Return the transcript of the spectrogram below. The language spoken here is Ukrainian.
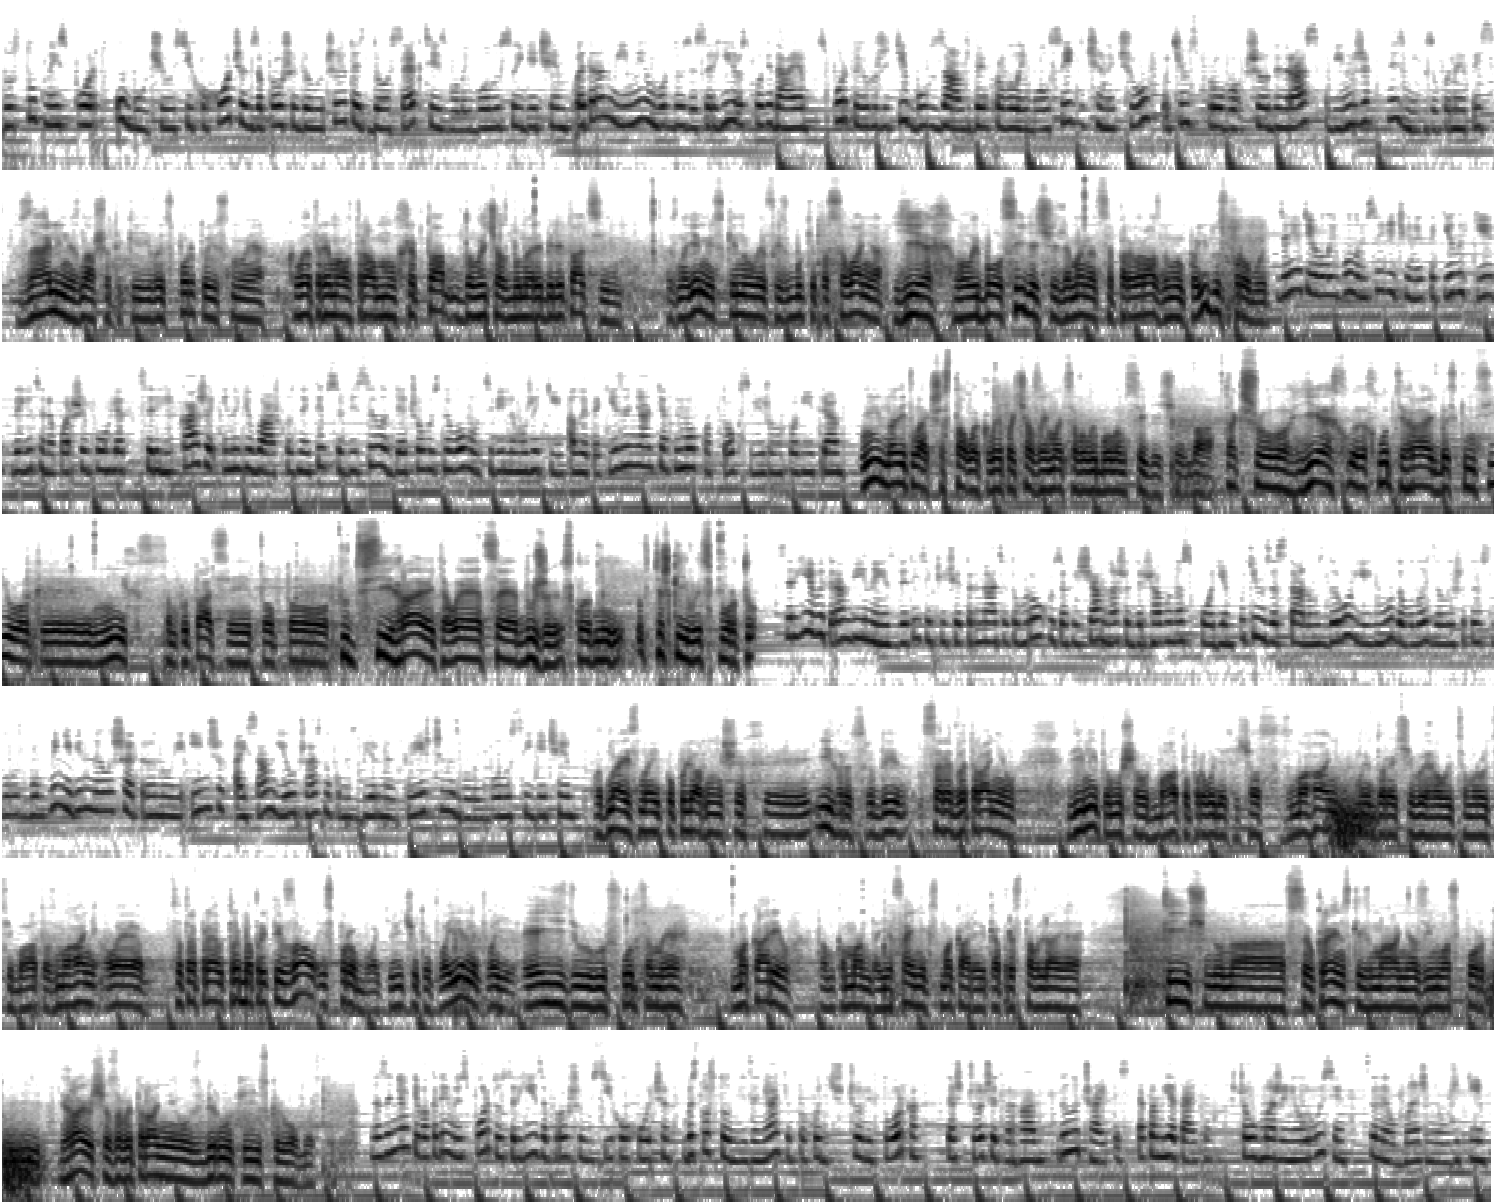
доступний спорт. У Бучі усіх охочих запрошують долучитись до секції з волейболу сидячи. Ветеран війни гордо за Сергій розповідає, спорт у його житті був завжди. Про волейбол сидячи не чув. Утім, спробувавши один раз, він вже не зміг зупинитись. Взагалі не знав, що такий вид спорту існує. Коли отримав травму хребта, довгий час був на реабілітації. Знайомі скинули в Фейсбуці посилання. Є волейбол сидячи. Для мене це перший раз. Думаю, поїду спробую. Заняття волейболом сидячи не такі легкі, як здаються на перший погляд. Сергій каже, іноді важко знайти в собі сили для чогось нового у цивільному житті, але такі заняття, немов ковток свіжого повітря. Мені навіть легше стало, коли я почав займатися волейболом сидячи. Да. Так що є хлопці грають без кінцівок, е, ніг ампутації. Тобто тут всі грають, але це дуже складний, тяжкий вид спорту. Сергій ветеран війни з 2014 року захищав нашу державу на сході. Утім, за станом здоров'я йому довелось залишити службу. Нині він не лише тренує інших, а й сам є учасником збірної Київщини з волейболу сидячи. Одна із найпопулярніших е, ігор серед, серед ветеранів війни, тому що от багато проводяться час змагань. Ми, до речі, виграли в цьому році багато змагань, але це треба, треба прийти в зал і спробувати, відчути твоє, не твоє. Я їздю з хлопцями Макарів, там команда є Фенікс Макарів, яка представляє Київщину на всеукраїнських змаганнях з інваспорту і граю ще за ветеранів збірну Київської області. На заняття в академію спорту Сергій запрошує усіх охочих. Безкоштовні заняття проходять щовівторка та щочетверга. Долучайтесь та пам'ятайте, що обмеження у русі це не обмеження у житті.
